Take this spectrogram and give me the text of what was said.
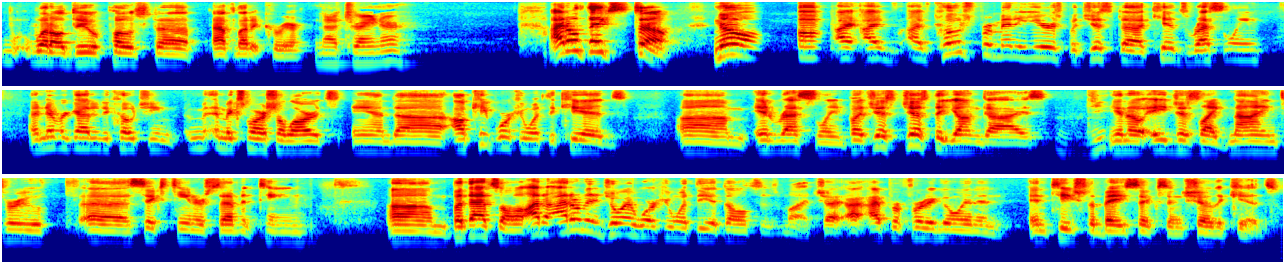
what I'll do post uh, athletic career. not trainer. I don't think so. No, I, I've I've coached for many years, but just uh, kids wrestling. I never got into coaching mixed martial arts, and uh, I'll keep working with the kids um, in wrestling, but just just the young guys you, know, ages like nine through uh, 16 or 17. Um, but that's all. I, don't- I don't enjoy working with the adults as much. I, I- I prefer to go in and, and teach the basics and show the kids.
